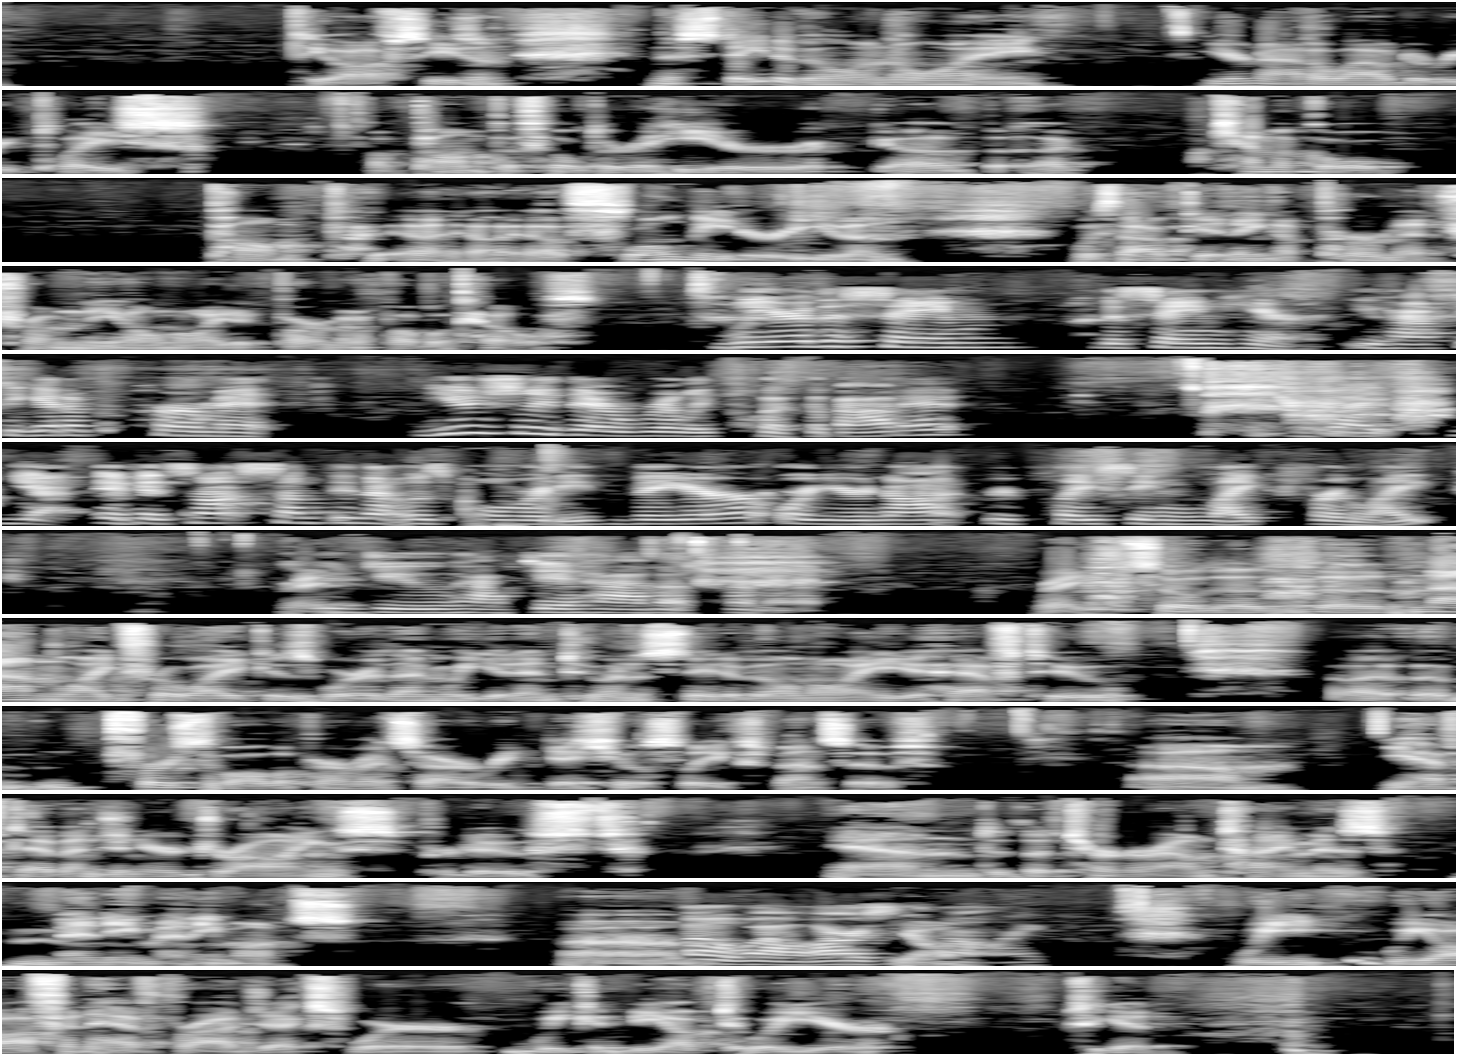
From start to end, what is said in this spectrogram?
the off season. In the state of Illinois, you're not allowed to replace a pump, a filter, a heater, a, a chemical pump, a, a flow meter, even without getting a permit from the Illinois Department of Public Health. We are the same. The same here. You have to get a permit. Usually, they're really quick about it. But yeah, if it's not something that was already there, or you're not replacing like for like, right. you do have to have a permit. Right. So the, the non like for like is where then we get into in the state of Illinois, you have to, uh, first of all, the permits are ridiculously expensive. Um, you have to have engineered drawings produced, and the turnaround time is many, many months. Um, oh, wow. Ours is not like. We, we often have projects where we could be up to a year to get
